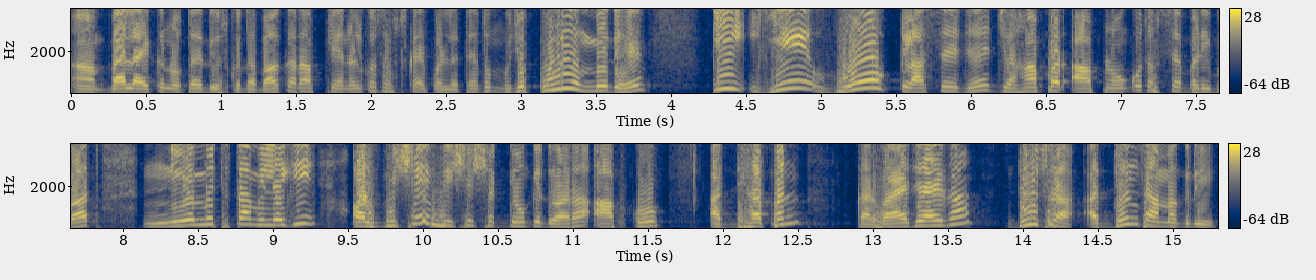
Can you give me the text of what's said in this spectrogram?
बेल आइकन होता है, यदि उसको दबाकर आप चैनल को सब्सक्राइब कर लेते हैं तो मुझे पूरी उम्मीद है कि ये वो क्लासेज है जहाँ पर आप लोगों को सबसे बड़ी बात नियमितता मिलेगी और विषय विशेषज्ञों के द्वारा आपको अध्यापन करवाया जाएगा। दूसरा, अध्ययन सामग्री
